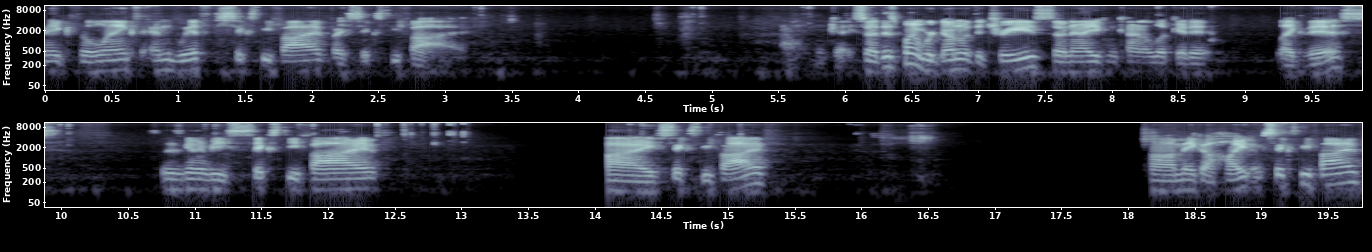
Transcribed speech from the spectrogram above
Make the length and width 65 by 65. Okay, so at this point we're done with the trees, so now you can kind of look at it like this. So this is going to be 65 by 65 uh, make a height of 65.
